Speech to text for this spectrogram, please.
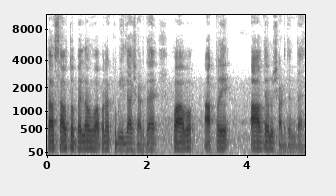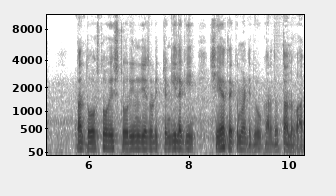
ਤਾਂ ਸਭ ਤੋਂ ਪਹਿਲਾਂ ਉਹ ਆਪਣਾ ਕਬੀਲਾ ਛੱਡਦਾ ਹੈ, ਭਾਵ ਆਪਣੇ ਆਪਦਿਆਂ ਨੂੰ ਛੱਡ ਦਿੰਦਾ ਹੈ। ਤਾਂ ਦੋਸਤੋ, ਇਸ ਸਟੋਰੀ ਨੂੰ ਜੇ ਤੁਹਾਡੀ ਚੰਗੀ ਲੱਗੀ ਸ਼ੇਅਰ ਤੇ ਕਮੈਂਟ ਜ਼ਰੂਰ ਕਰ ਦਿਓ। ਧੰਨਵਾਦ।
